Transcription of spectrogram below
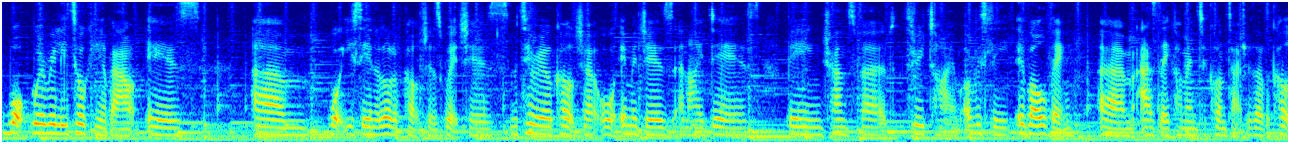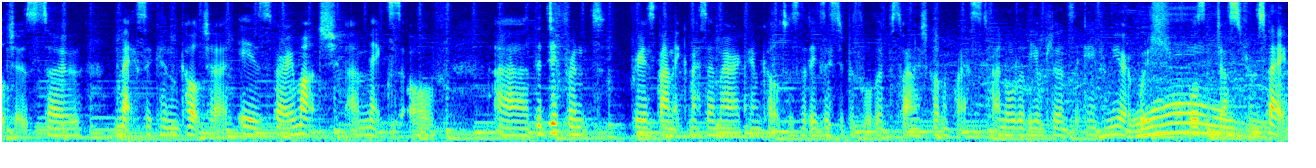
What we're really talking about is um, what you see in a lot of cultures, which is material culture or images and ideas being transferred through time, obviously evolving um, as they come into contact with other cultures. So Mexican culture is very much a mix of uh, the different pre-Hispanic Mesoamerican cultures that existed before the Spanish conquest and all of the influence that came from Europe, which Whoa. wasn't just from Spain.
